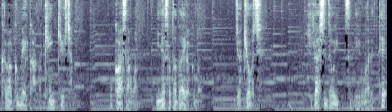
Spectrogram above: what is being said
化学メーカーの研究者。お母さんはミネソタ大学の助教授。東ドイツに生まれて、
